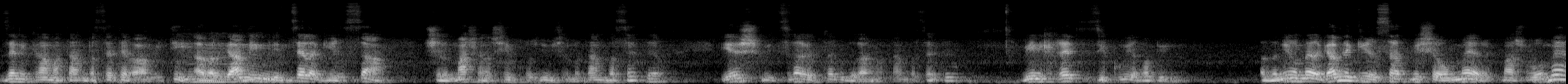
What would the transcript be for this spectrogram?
זה נקרא מתן בסתר האמיתי, Mm. אבל גם אם נצא לגרסה של מה שאנשים חושבים של מתן בסתר, יש מצווה יותר גדולה ממתן בסתר, והיא נקראת זיכוי הרבים. אז אני אומר, גם לגרסת מי שאומר את מה שהוא אומר,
